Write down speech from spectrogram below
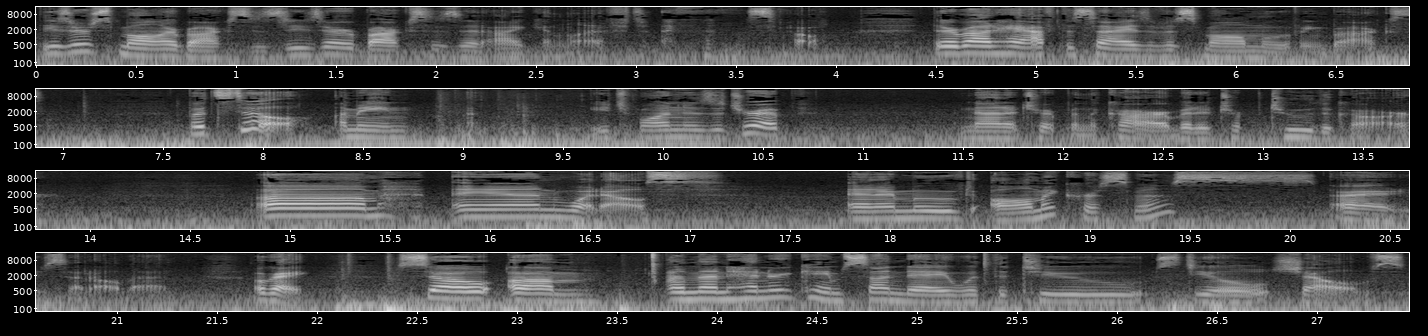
these are smaller boxes, these are boxes that I can lift. so they're about half the size of a small moving box. But still, I mean, each one is a trip. Not a trip in the car, but a trip to the car. Um, and what else? And I moved all my Christmas. I already said all that. Okay, so um, and then Henry came Sunday with the two steel shelves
